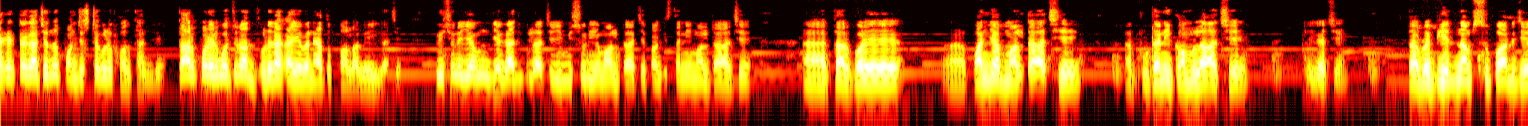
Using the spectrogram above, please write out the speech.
এক একটা গাছের মধ্যে পঞ্চাশটা করে ফল থাকবে। তারপরের বছর আর ধরে রাখা যাবে না, এত ফল হবে এই গাছে। পিছনে যেমন যে গাছগুলো আছে, যে মিশরীয় মালটা আছে, পাকিস্তানি মালটা আছে তারপরে পাঞ্জাব মালটা আছে ভুটানি কমলা আছে, ঠিক আছে? তারপরে ভিয়েতনাম সুপার যে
